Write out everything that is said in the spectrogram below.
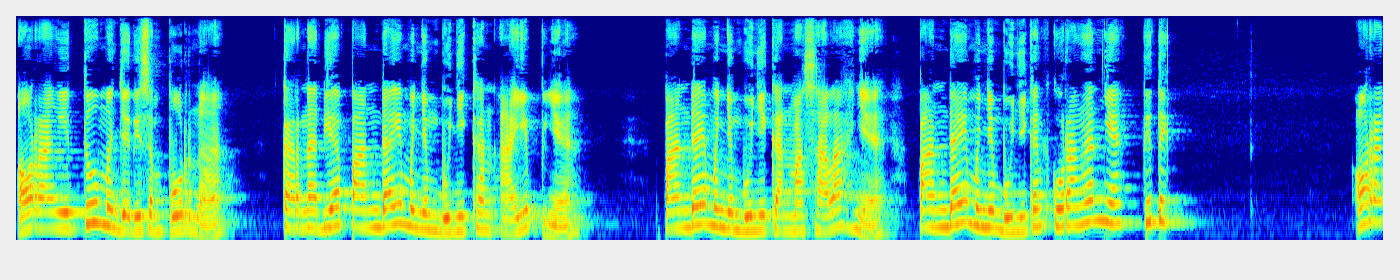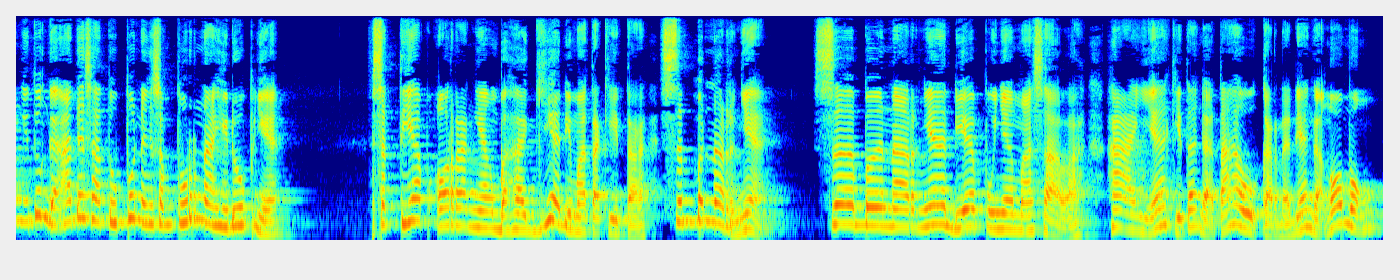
Orang itu menjadi sempurna karena dia pandai menyembunyikan aibnya, pandai menyembunyikan masalahnya, pandai menyembunyikan kekurangannya. Titik. Orang itu nggak ada satupun yang sempurna hidupnya. Setiap orang yang bahagia di mata kita sebenarnya sebenarnya dia punya masalah, hanya kita nggak tahu karena dia nggak ngomong.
